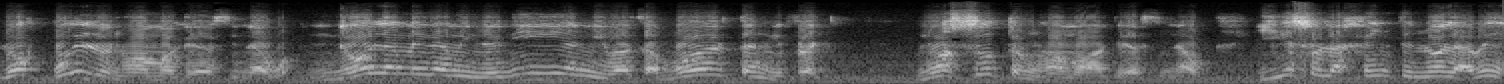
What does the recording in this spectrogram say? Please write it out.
Los pueblos nos vamos a quedar sin agua. No la mega minería, ni vaca muerta, ni fracking. Nosotros nos vamos a quedar sin agua. Y eso la gente no la ve.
